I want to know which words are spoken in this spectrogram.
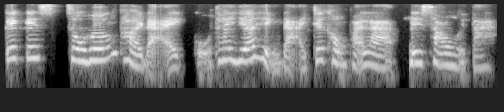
cái cái xu hướng thời đại của thế giới hiện đại chứ không phải là đi sau người ta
